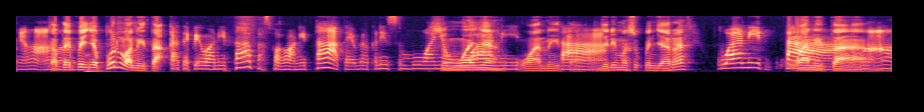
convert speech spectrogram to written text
Iya. Ya. KTP-nya pun wanita. KTP wanita, paspor wanita, ATM rekening semuanya, Semuanya wanita. wanita. Jadi masuk penjara Wanita. Wanita. Heeh,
